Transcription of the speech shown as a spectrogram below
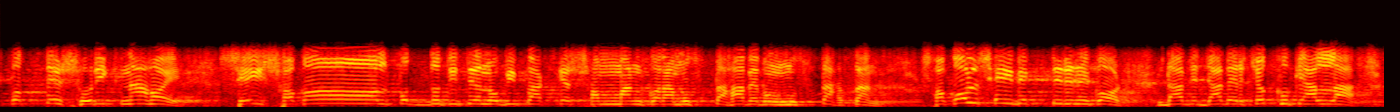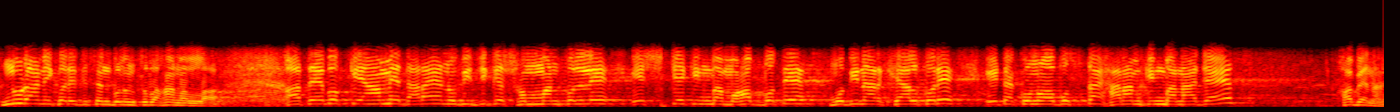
একত্রে শরিক না হয়, সেই সকল পদ্ধতিতে নবী পাককে সম্মান করা মুস্তাহাব এবং মুস্তাহসান। সকল সেই ব্যক্তির নিকট যাদের চক্ষুকে আল্লাহ নুরানি করে দিয়েছেন বলুন সুবাহান আল্লাহ অতএব আমে দাঁড়ায় নবীজিকে সম্মান করলে এসকে কিংবা মহব্বতে মদিনার খেয়াল করে এটা কোনো অবস্থায় হারাম কিংবা না যায় হবে না।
